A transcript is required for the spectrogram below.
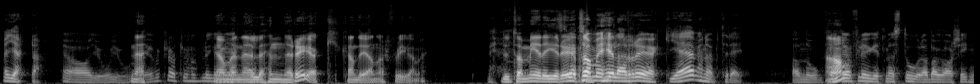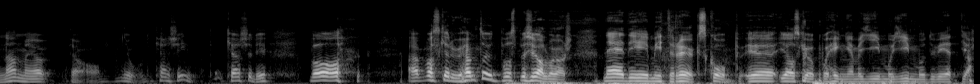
med hjärta? Ja, jo, jo. Nej. Det är väl klart du får flyga Ja, med men hjärta. eller en rök kan du annars flyga med. Du tar med dig Ska jag röken. ta med hela rökjäveln upp till dig? Ja, nog för Ja. att jag har flugit med stora bagage innan, men jag... Ja, jo, det kanske inte. Kanske det. Vad... Vad ska du hämta ut på specialbagage? Nej, det är mitt rökskåp. Eh, Jag ska upp och hänga med Jim och Jim och du vet, ja,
